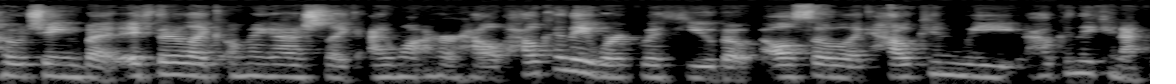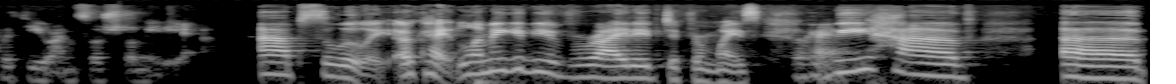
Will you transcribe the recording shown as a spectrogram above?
coaching, but if they're like, oh my gosh, like I want her help, how can they work with you? But also like, how can we, how can they connect with you on social media? Absolutely. Okay, let me give you a variety of different ways. Okay. We have a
